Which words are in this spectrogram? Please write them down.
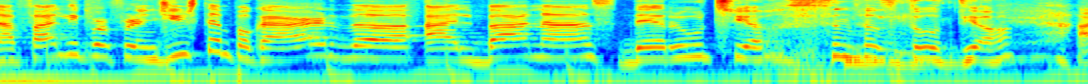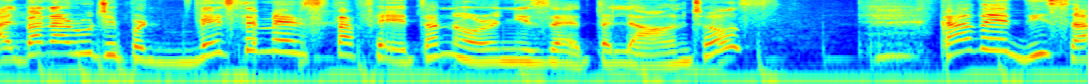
Na falni për frëngjishten, po ka ardhë Albanas de Rucios në studio. Albana Ruçi për ve e merr stafetën në orën 20 të Lanços. Ka dhe disa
